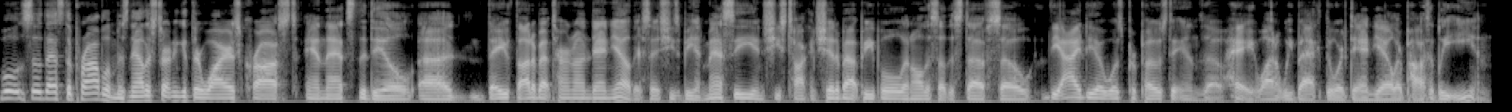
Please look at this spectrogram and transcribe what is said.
Well, so that's the problem is now they're starting to get their wires crossed, and that's the deal. Uh, they thought about turning on Danielle. They say she's being messy and she's talking shit about people and all this other stuff. So the idea was proposed to Enzo. Hey, why don't we backdoor Danielle or possibly Ian?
